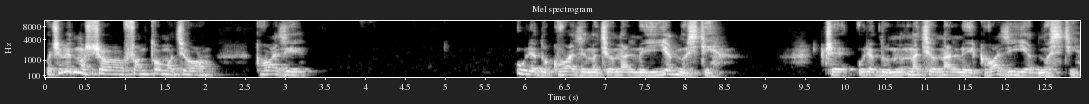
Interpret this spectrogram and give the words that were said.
Очевидно, що фантому цього квазі уряду квазінаціональної єдності чи уряду національної квазієдності,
